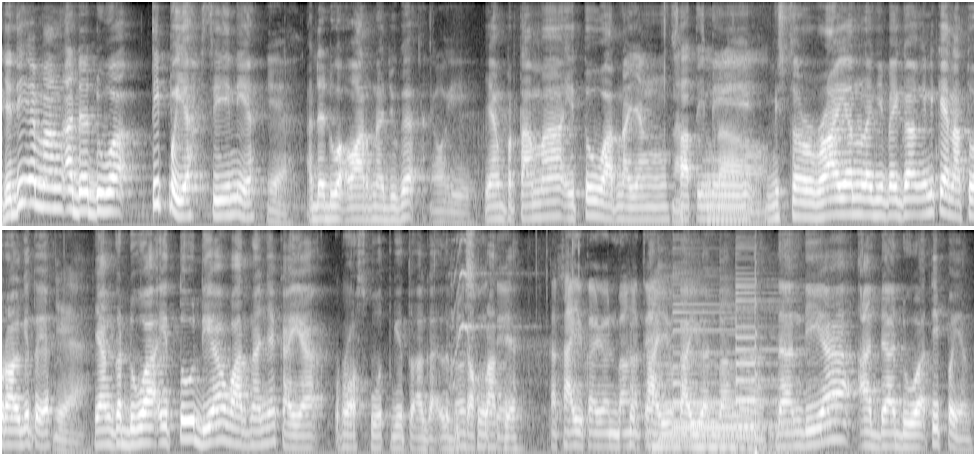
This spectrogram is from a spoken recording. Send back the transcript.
Jadi emang ada dua tipe ya si ini ya. Iya. Ada dua warna juga. Oh iya. Yang pertama itu warna yang saat ini Natural. Mr. Ryan lagi pegang. Ini kayak natural gitu ya. Iya. Yang kedua itu dia warnanya kayak rosewood gitu, agak lebih Rosewood coklat ya. Kayu-kayuan banget ya. Kayu-kayuan banget. Dan dia ada dua tipe yang.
